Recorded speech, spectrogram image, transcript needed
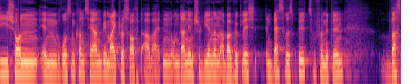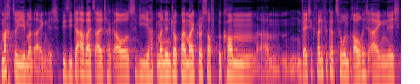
die schon in großen Konzernen wie Microsoft arbeiten, um dann den Studierenden aber wirklich ein besseres Bild zu vermitteln, was macht so jemand eigentlich? Wie sieht der Arbeitsalltag aus? Wie hat man den Job bei Microsoft bekommen? Ähm, welche Qualifikation brauche ich eigentlich?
